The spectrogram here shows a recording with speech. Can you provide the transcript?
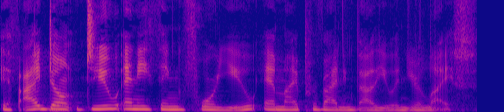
If I don't do anything for you, am I providing value in your life?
